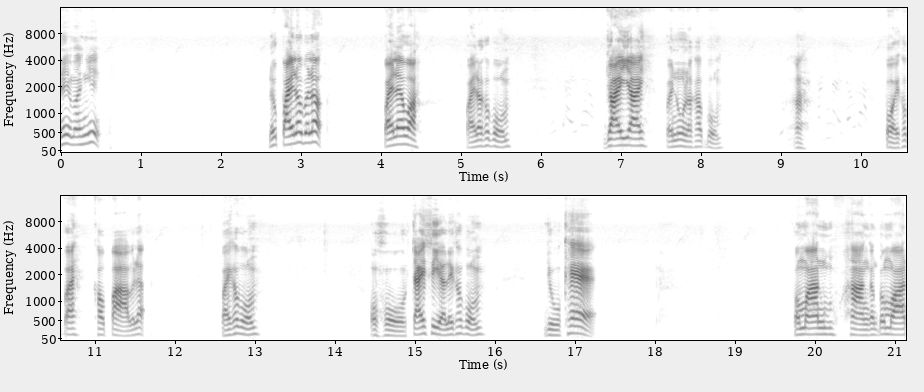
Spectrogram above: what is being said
นี่มางี้เร็วไปแล้วไปแล้ว ไปแล้วว่ะไปแล้วครับผม ใหญ่ใหญ่ไปนู่นแล้วครับผมอะปล่อยเข้าไป เข้าป่าไปแล้ว ไปครับผม โอ้โห ใจเสียเลยครับผม อยู่แค่ ประมาณห่างกันประมาณ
